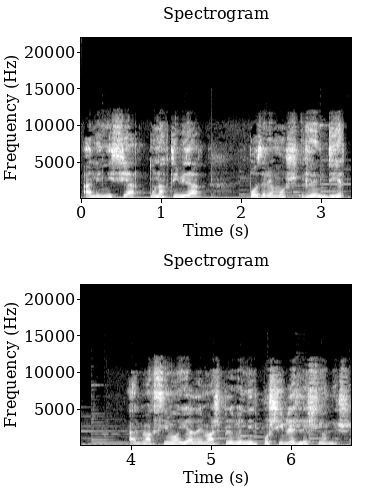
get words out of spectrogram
al iniciar una actividad, podremos rendir al máximo y además prevenir posibles lesiones.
